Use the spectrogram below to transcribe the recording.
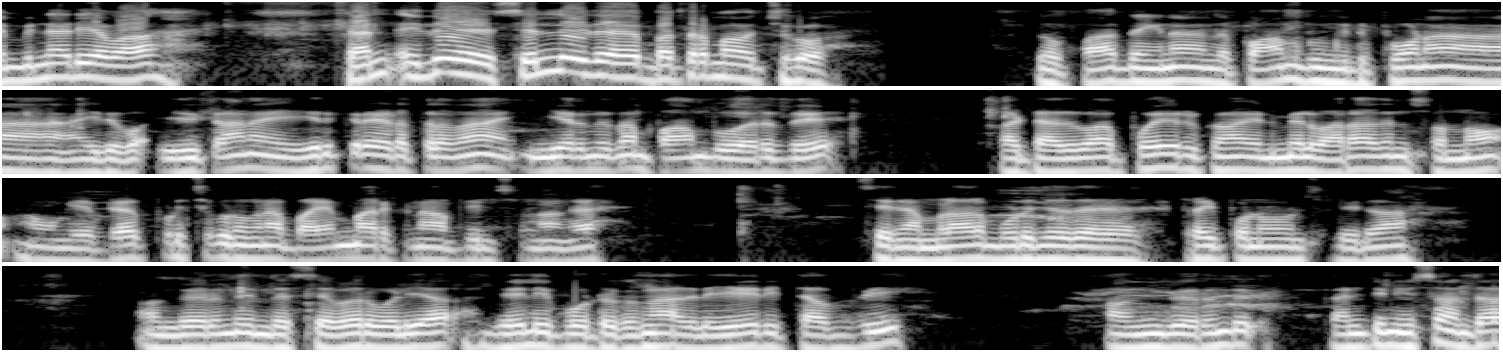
என் பின்னாடியே வா. கண் இது செல்லு இதை பத்திரமா வச்சுக்கோ. இப்போ பார்த்தீங்கன்னா இந்த பாம்பு இங்கிட்டு போனால் இது இதுக்கான இருக்கிற இடத்துல தான் இங்கேருந்து தான் பாம்பு வருது. பட் அதுவாக போயிருக்கோம் இனிமேல் வராதுன்னு சொன்னோம். அவங்க எப்படியாவது பிடிச்சி கொடுங்கண்ணா பயமாக இருக்குண்ணா அப்படின்னு சொன்னாங்க. சரி நம்மளால் முடிஞ்சதை ட்ரை பண்ணுவோம்னு சொல்லி தான் அங்கேருந்து இந்த செவர் வழியாக வேலி போட்டிருக்காங்க. அதில் ஏறி தவ்வி அங்கேருந்து கண்டினியூஸாக அந்த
